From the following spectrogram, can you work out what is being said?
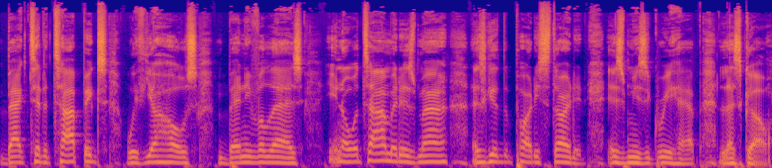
back to the topics with your host, Benny Velez. You know what time it is, man. Let's get the party started. It's Music Rehab. Let's go.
